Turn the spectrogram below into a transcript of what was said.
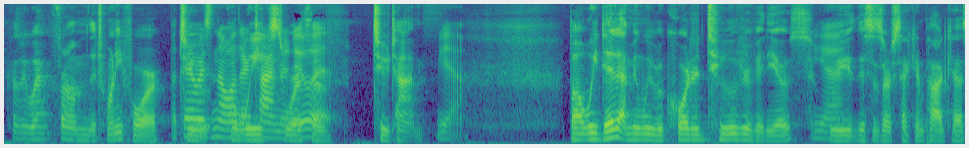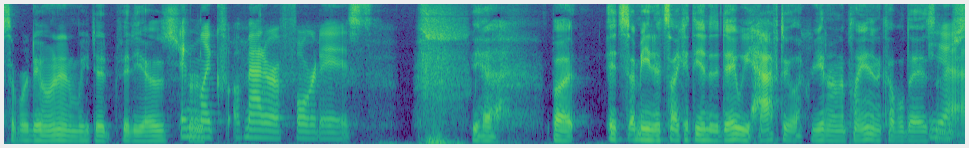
Because we went from the 24 But to there was no other week's time to worth do of it. two time. yeah But we did. I mean, we recorded two of your videos. Yeah. We, this is our second podcast that we're doing, and we did videos. in for- like a matter of four days yeah, but it's. I mean, it's like at the end of the day, we have to. Like, we get on a plane in a couple days. and Yeah.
